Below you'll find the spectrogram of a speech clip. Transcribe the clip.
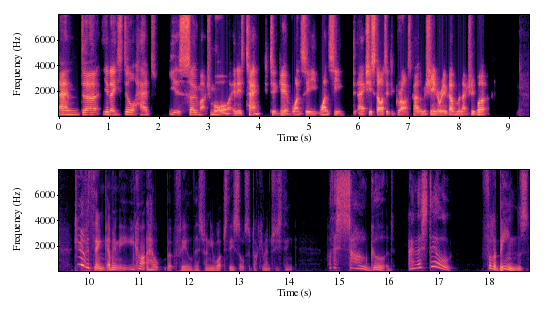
and uh, you know he still had you know, so much more in his tank to give once he once he actually started to grasp how the machinery of government actually worked. Do you ever think? I mean, you can't help but feel this when you watch these sorts of documentaries. You think, well, they're so good, and they're still full of beans.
